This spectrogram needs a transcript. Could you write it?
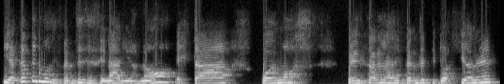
Y acá tenemos diferentes escenarios, ¿no? Está, podemos pensar en las diferentes situaciones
